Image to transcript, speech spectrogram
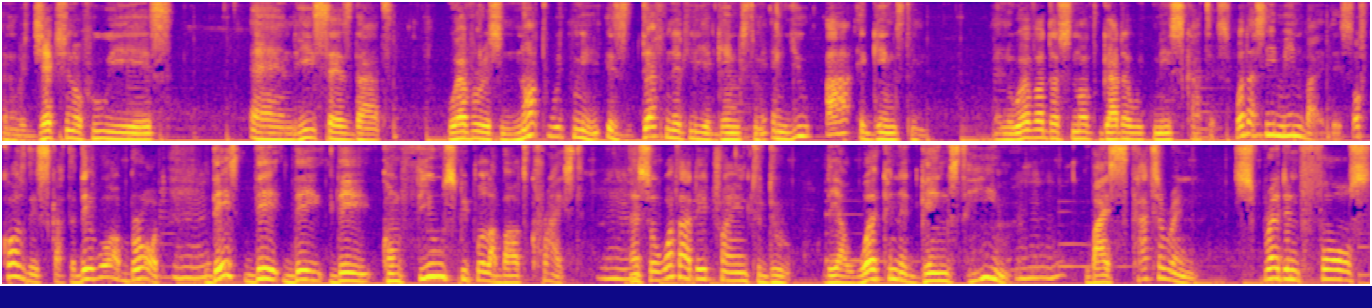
and rejection of who he is. And he says that Whoever is not with me is definitely against me, and you are against me. And whoever does not gather with me scatters. What does he mean by this? Of course they scatter. They go abroad. Mm-hmm. They they they they confuse people about Christ. Mm-hmm. And so what are they trying to do? They are working against him mm-hmm. by scattering, spreading false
